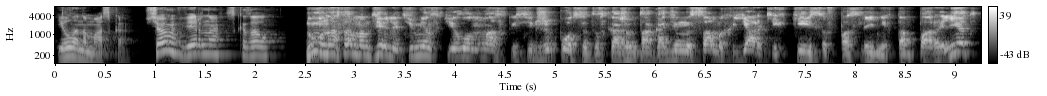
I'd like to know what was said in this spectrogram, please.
Илона Маска. Все верно сказал? Ну, на самом деле, тюменский Илон Маск и CG Pots – это, скажем так, один из самых ярких кейсов последних там пары лет.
